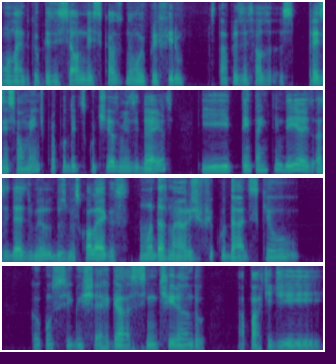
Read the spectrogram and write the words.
online do que o presencial, nesse caso não, eu prefiro estar presencial, presencialmente para poder discutir as minhas ideias e tentar entender as, as ideias do meu, dos meus colegas. Uma das maiores dificuldades que eu, que eu consigo enxergar assim, tirando a parte de,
